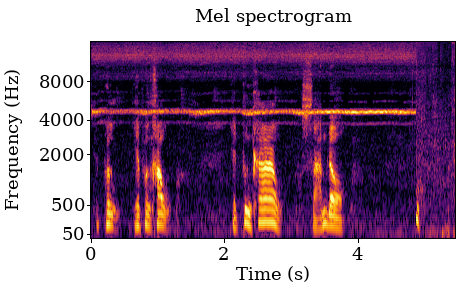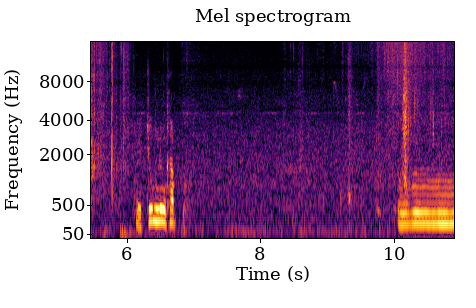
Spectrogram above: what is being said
เห็ดพึ่งเห็ดพึ่งเข้าเห็ดพึ่งข้าวสามดอกเดี๋ยวจุ่มหนึงครับอืม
